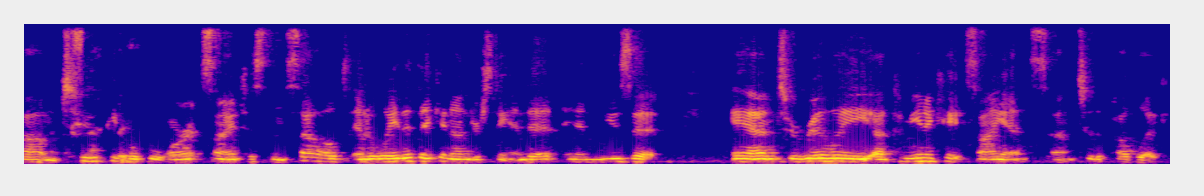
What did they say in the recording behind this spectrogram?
um, to people who aren't scientists themselves in a way that they can understand it and use it and to really uh, communicate science um, to the public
